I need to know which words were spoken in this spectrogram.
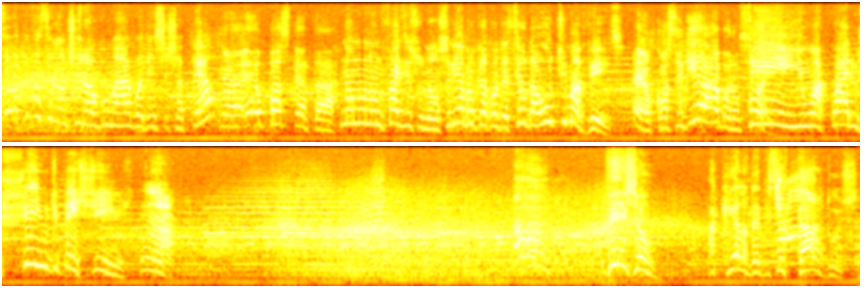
será que você não tira alguma água desse chapéu? É, eu posso tentar. Não, não, não faz isso não. Se lembra o que aconteceu da última vez? É, eu consegui água, não foi? Sim, um aquário cheio de peixinhos. Ah. Vejam! Aquela deve ser Tardos.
